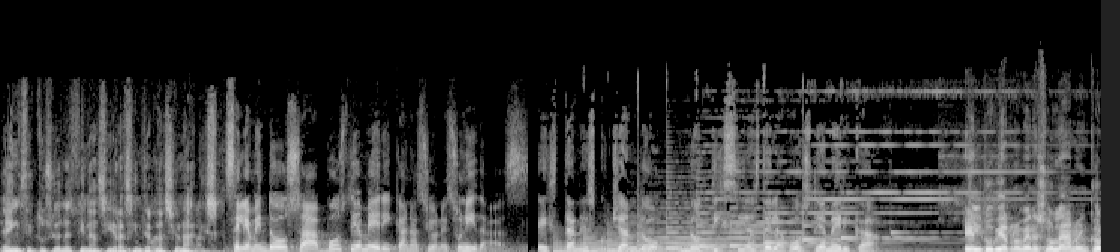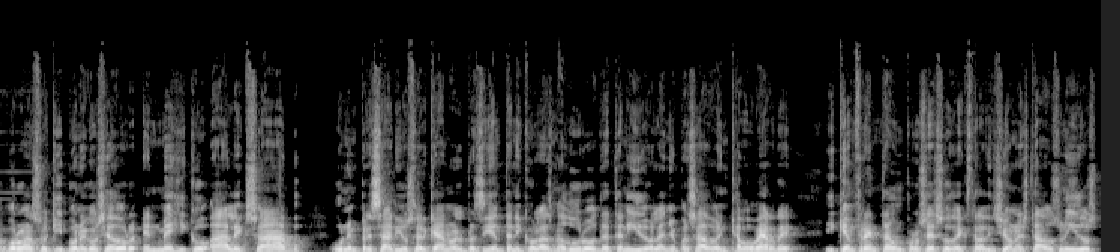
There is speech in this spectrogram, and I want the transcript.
e instituciones financieras internacionales. Celia Mendoza, Voz de América, Naciones Unidas. Están escuchando Noticias de la Voz de América. El gobierno venezolano incorporó a su equipo negociador en México a Alex Saab, un empresario cercano al presidente Nicolás Maduro, detenido el año pasado en Cabo Verde y que enfrenta un proceso de extradición a Estados Unidos,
